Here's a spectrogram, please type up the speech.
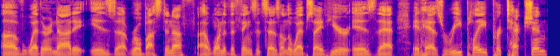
of whether or not it is uh, robust enough. Uh, one of the things it says on the website here is that it has replay protection.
